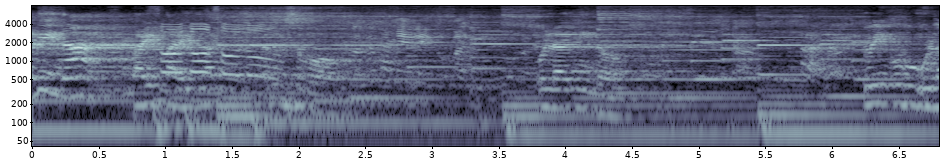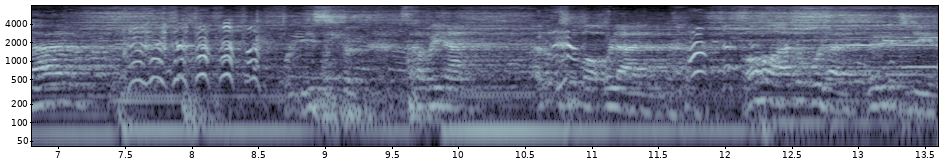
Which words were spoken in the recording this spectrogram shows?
Dali na! Bye bye. Solo, solo. Ano gusto mo? Ulan nino. Tuwing umuulan. Isip ko. Sabi niya, ano gusto mo? Ulan. Oo, oh, anong ulan? Very Jean.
